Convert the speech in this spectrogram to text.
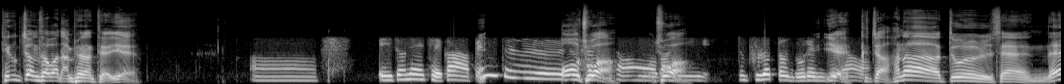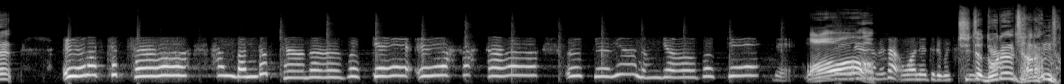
태극 전사와 남편한테 예. 어 예전에 제가 밴드 어, 좋아. 좋아. 많이 좀 불렀던 예, 노래인데요. 그자 하나 둘 셋 넷. 으라차차 한 번 더 참아볼게 으하하 웃으며 넘겨볼게 네이 아. 노래를 하면서 응원해 드리고 싶습니다. 진짜 노래를 잘한다.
